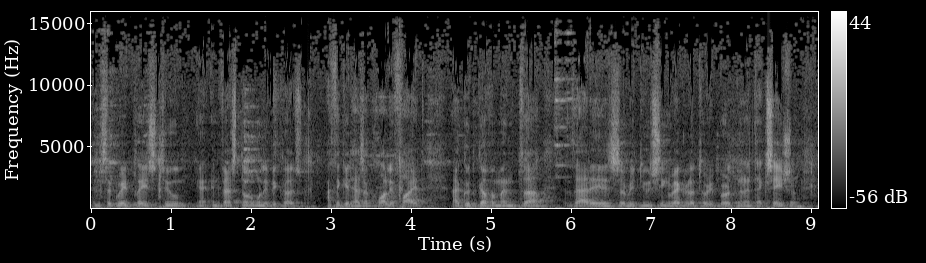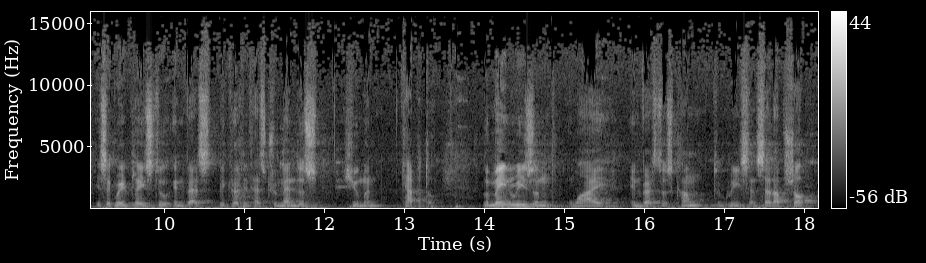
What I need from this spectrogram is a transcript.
And it's a great place to uh, invest not only because I think it has a qualified, a good government uh, that is uh, reducing regulatory burden and taxation. It's a great place to invest because it has tremendous human capital. The main reason why investors come to Greece and set up shop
